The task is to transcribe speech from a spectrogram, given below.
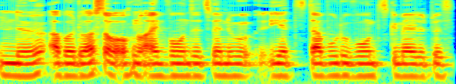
Nö, aber du hast doch auch nur einen Wohnsitz, wenn du jetzt da, wo du wohnst, gemeldet bist.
